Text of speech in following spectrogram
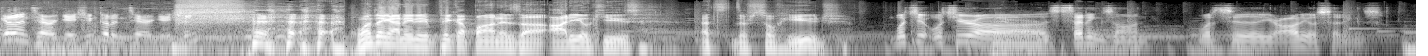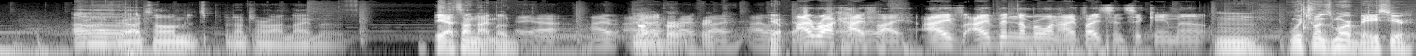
Good interrogation. Good interrogation. One thing I need to pick up on is uh, audio cues. That's they're so huge. What's your What's your uh, settings on? What's uh, your audio settings? Uh, I forgot to tell him to put on turn on night mode. Yeah, it's on night mode. Hey, I, I, I Yeah, like perfect. hi-fi. I, like Yep. I rock hi-fi hi-fi. I've I've been number one hi-fi since it came out. Mm. Which one's more bassier?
